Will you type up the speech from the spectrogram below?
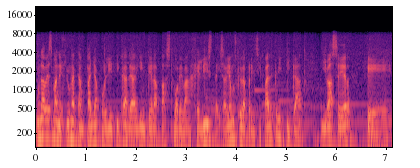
una vez manejé una campaña política de alguien que era pastor evangelista y sabíamos que la principal crítica iba a ser que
